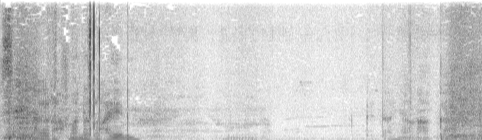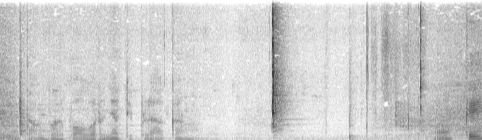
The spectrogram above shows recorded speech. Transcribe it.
Bismillahirrahmanirrahim. Kita nyalakan tombol powernya di belakang. Oke.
